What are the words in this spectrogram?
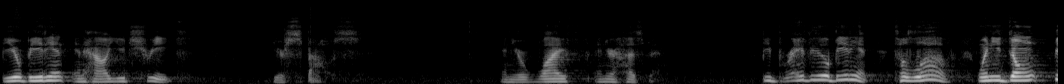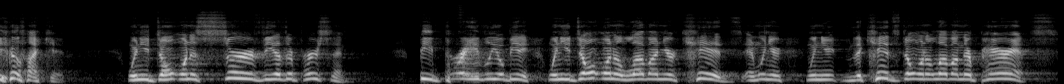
Be obedient in how you treat your spouse and your wife and your husband. Be bravely obedient to love when you don't feel like it when you don't want to serve the other person. Be bravely obedient. When you don't want to love on your kids, and when, you're, when you're, the kids don't want to love on their parents.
